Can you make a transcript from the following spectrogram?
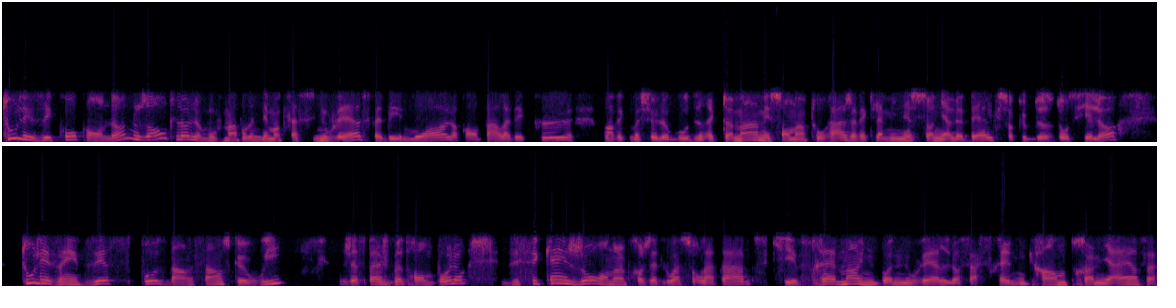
tous les échos qu'on a, nous autres, là, le mouvement pour une démocratie nouvelle, ça fait des mois qu'on parle avec eux, pas avec M. Legault directement, mais son entourage, avec la ministre Sonia Lebel qui s'occupe de ce dossier-là. Tous les indices poussent dans le sens que oui, j'espère que je me trompe pas, là. D'ici 15 jours, on a un projet de loi sur la table, ce qui est vraiment une bonne nouvelle. Là. Ça serait une grande première, ça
